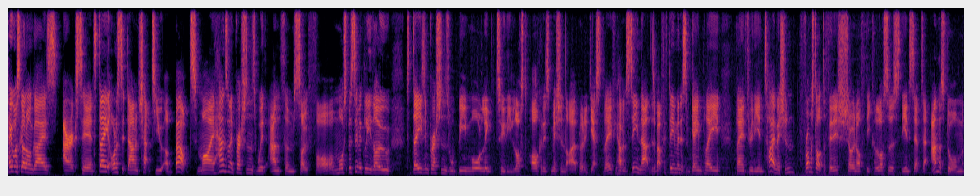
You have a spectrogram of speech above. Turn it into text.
Hey, what's going on guys? Arekkz here, and today I want to sit down and chat to you about my hands-on impressions with Anthem so far. More specifically though, today's impressions will be more linked to the Lost Arcanist mission that I uploaded yesterday. If you haven't seen that, there's about 15 minutes of gameplay playing through the entire mission, from start to finish, showing off the Colossus, the Interceptor, and the Storm.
